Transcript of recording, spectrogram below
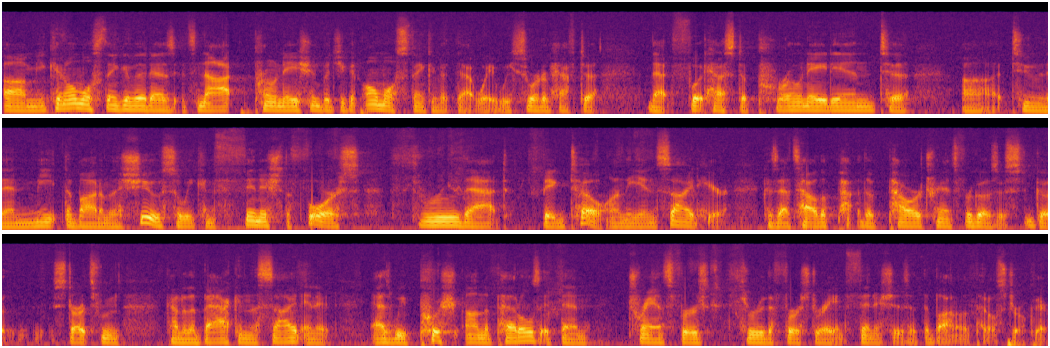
Um, you can almost think of it as it's not pronation, but you can almost think of it that way. We sort of have to that foot has to pronate in to, uh, to then meet the bottom of the shoe so we can finish the force through that big toe on the inside here because that's how the, the power transfer goes. It go, starts from kind of the back and the side and it as we push on the pedals it then transfers through the first ray and finishes at the bottom of the pedal stroke there.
